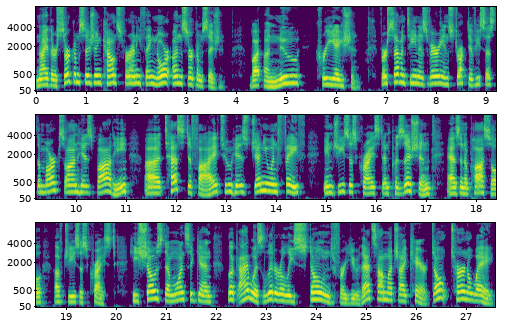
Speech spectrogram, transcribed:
Neither circumcision counts for anything nor uncircumcision, but a new creation. Verse 17 is very instructive. He says, The marks on his body uh, testify to his genuine faith in Jesus Christ and position as an apostle of Jesus Christ. He shows them once again look, I was literally stoned for you. That's how much I care. Don't turn away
